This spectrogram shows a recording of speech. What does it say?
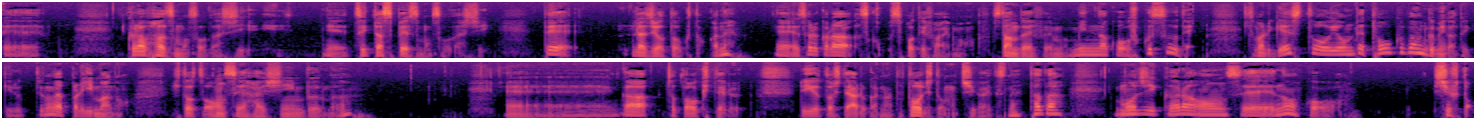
えー、クラブハウスもそうだし、えー、ツイッタースペースもそうだし、で、 Radiotalk とかね、えー、それから Spotify もスタンド FM みんなこう複数でつまりゲストを呼んでトーク番組ができるっていうのがやっぱり今の一つ音声配信ブーム、えー、がちょっと起きてる理由としてあるかなと当時との違いですね。ただ文字から音声のこうシフト。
